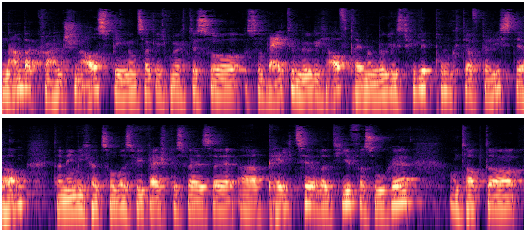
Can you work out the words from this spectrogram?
Number Crunchen aus bin und sage, ich möchte so, so weit wie möglich auftreiben und möglichst viele Punkte auf der Liste haben, dann nehme ich halt sowas wie beispielsweise äh, Pelze oder Tierversuche und habe da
